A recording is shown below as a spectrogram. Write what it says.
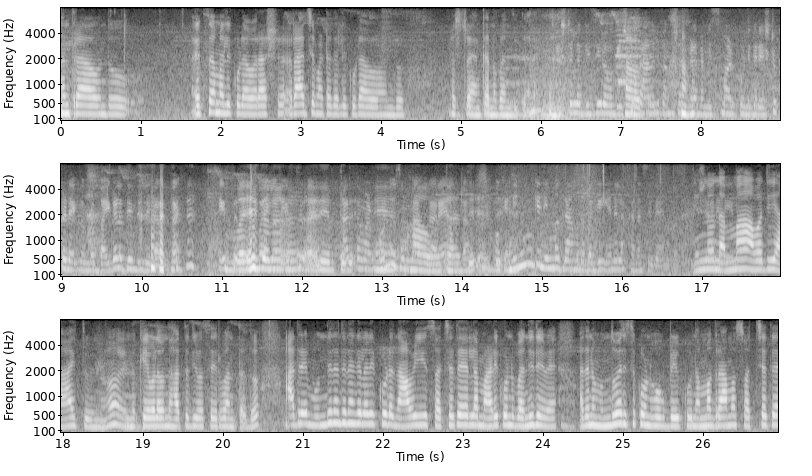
ನಂತರ ಒಂದು ಎಕ್ಸಾಮಲ್ಲಿ ಕೂಡ ರಾಷ್ಟ್ರ ರಾಜ್ಯ ಮಟ್ಟದಲ್ಲಿ ಕೂಡ ಒಂದು ಫಸ್ಟ್ ರ್ಯಾಂಕನ್ನು ಬಂದಿದ್ದಾನೆ. ಇಷ್ಟೆಲ್ಲ ಬಿಸಿ ಫ್ಯಾಮಿಲಿ ಫಂಕ್ಷನ್ಗಳನ್ನ ಮಿಸ್ ಮಾಡ್ಕೊಂಡಿದ್ದಾರೆ? ಎಷ್ಟು ಕಡೆ ಬೈಗಳ ತಿಂದಿದ್ದೀರಾ ನಿಮ್ಗೆ ನಿಮ್ಮ ಗ್ರಾಮದ ಬಗ್ಗೆ ಏನೆಲ್ಲ ಕನಸಿದೆ ಅಂತ? ಇನ್ನು ನಮ್ಮ ಅವಧಿ ಆಯಿತು ಇನ್ನು. ಇನ್ನು ಕೇವಲ ಒಂದು ಹತ್ತು ದಿವಸ ಇರುವಂಥದ್ದು. ಆದರೆ ಮುಂದಿನ ದಿನಗಳಲ್ಲಿ ಕೂಡ ನಾವು ಈ ಸ್ವಚ್ಛತೆ ಎಲ್ಲ ಮಾಡಿಕೊಂಡು ಬಂದಿದ್ದೇವೆ. ಅದನ್ನು ಮುಂದುವರಿಸಿಕೊಂಡು ಹೋಗಬೇಕು. ನಮ್ಮ ಗ್ರಾಮ ಸ್ವಚ್ಛತೆ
